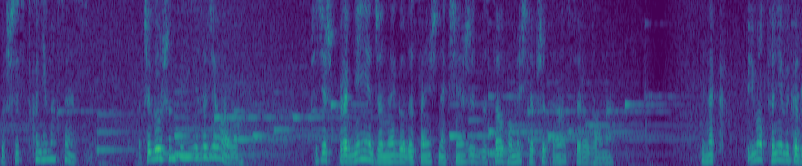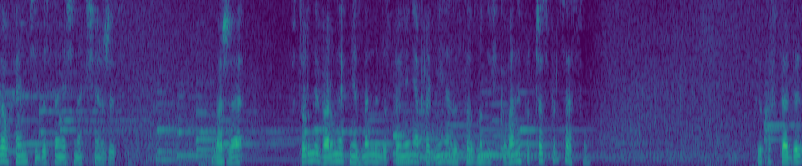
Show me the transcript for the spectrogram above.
To wszystko nie ma sensu. Dlaczego urządzenie nie zadziałało? Przecież pragnienie Johnego dostania się na księżyc zostało pomyśle przetransferowane. Jednak mimo to nie wykazał chęci dostania się na księżyc. Chyba, że wtórny warunek niezbędny do spełnienia pragnienia został zmodyfikowany podczas procesu. Tylko wtedy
